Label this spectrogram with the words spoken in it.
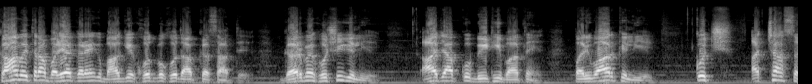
काम इतना बढ़िया करें कि भाग्य खुद ब खुद आपका साथ दे। घर में खुशी के लिए आज आपको मीठी बातें, परिवार के लिए कुछ अच्छा सा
